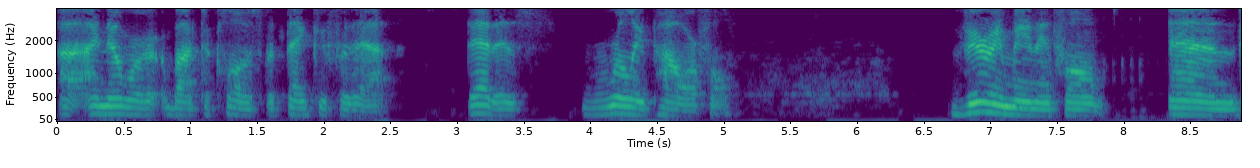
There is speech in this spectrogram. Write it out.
I know we're about to close, but thank you for that. That is really powerful, very meaningful, and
